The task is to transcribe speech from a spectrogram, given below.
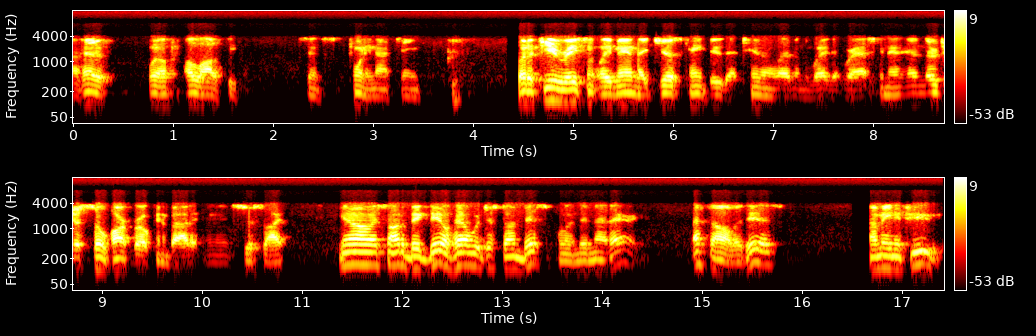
I had a, well, a lot of people since 2019, but a few recently, man, they just can't do that 10 and 11 the way that we're asking, and, and they're just so heartbroken about it. And it's just like, you know, it's not a big deal. Hell, we're just undisciplined in that area. That's all it is. I mean, if you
